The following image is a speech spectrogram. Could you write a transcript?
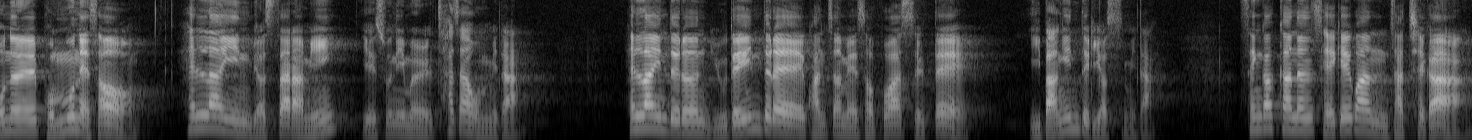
오늘 본문에서 헬라인 몇 사람이 예수님을 찾아옵니다. 헬라인들은 유대인들의 관점에서 보았을 때 이방인들이었습니다. 생각하는 세계관 자체가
